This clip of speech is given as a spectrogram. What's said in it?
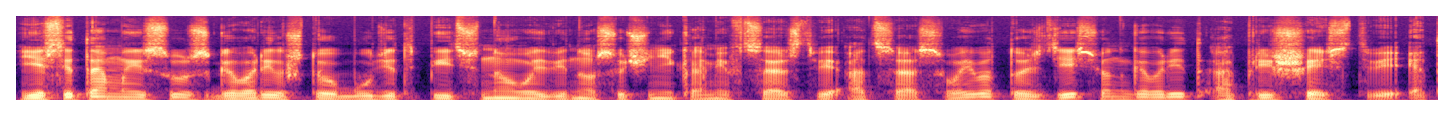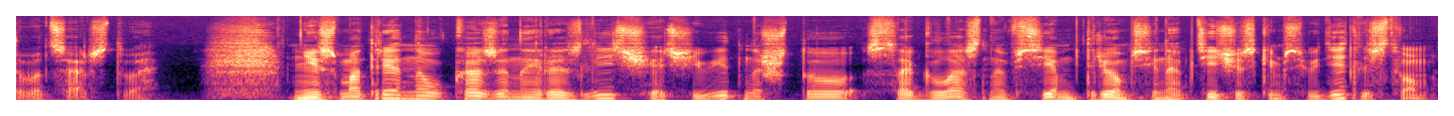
Если там Иисус говорил, что будет пить новое вино с учениками в царстве Отца Своего, то здесь Он говорит о пришествии этого царства. Несмотря на указанные различия, очевидно, что, согласно всем трем синоптическим свидетельствам,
